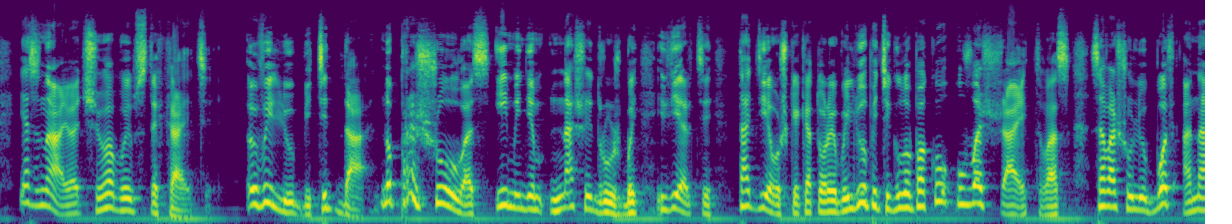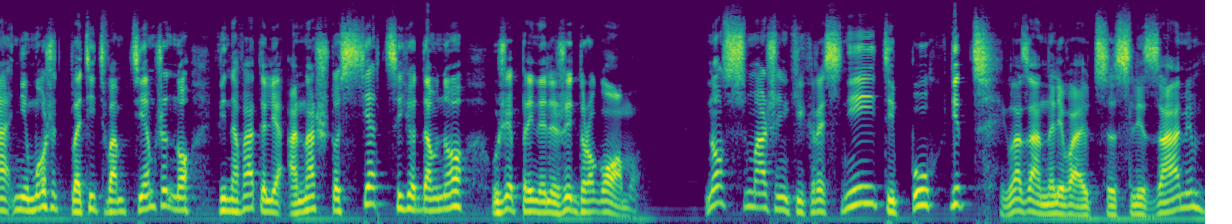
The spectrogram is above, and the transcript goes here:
— «я знаю, от чего вы вздыхаете. Вы любите, да, но прошу вас именем нашей дружбы, верьте, та девушка, которую вы любите, глубоко уважает вас. За вашу любовь она не может платить вам тем же, но виновата ли она, что сердце ее давно уже принадлежит другому? Нос Машеньки краснеет и пухнет, глаза наливаются слезами.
